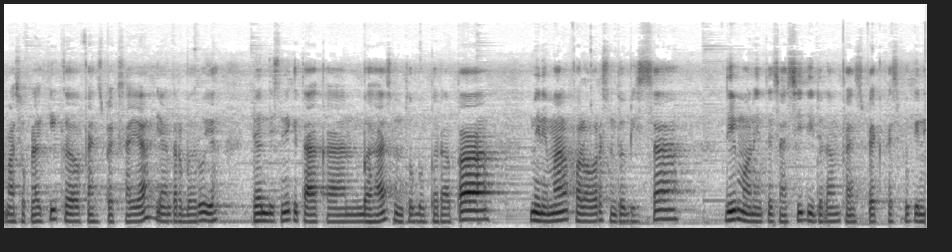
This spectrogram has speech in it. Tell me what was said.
masuk lagi ke fanspage saya yang terbaru ya dan di sini kita akan bahas untuk beberapa minimal followers untuk bisa dimonetisasi di dalam fanspage Facebook ini.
